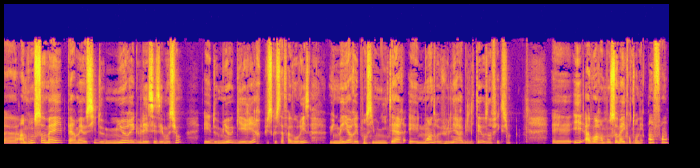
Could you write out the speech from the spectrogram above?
Euh, un bon sommeil permet aussi de mieux réguler ses émotions et de mieux guérir, puisque ça favorise une meilleure réponse immunitaire et une moindre vulnérabilité aux infections. Et, avoir un bon sommeil quand on est enfant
